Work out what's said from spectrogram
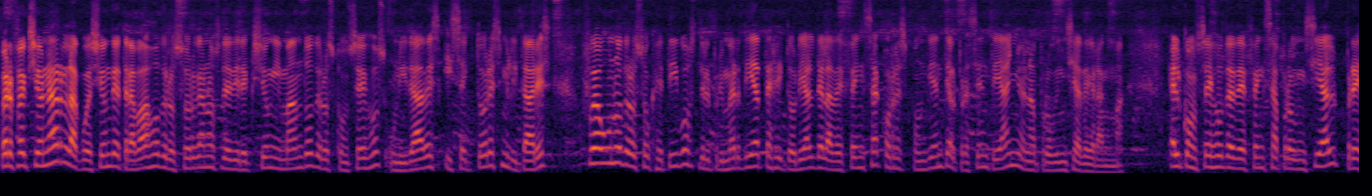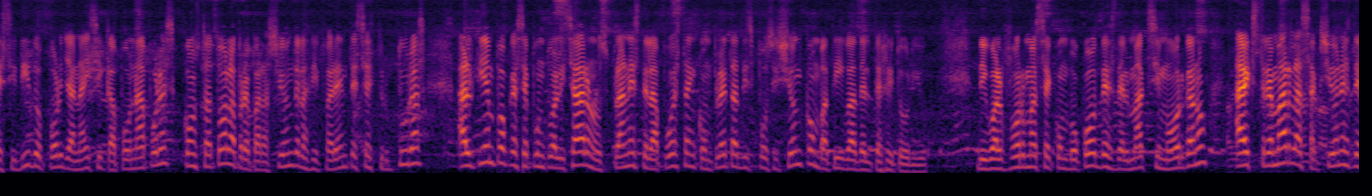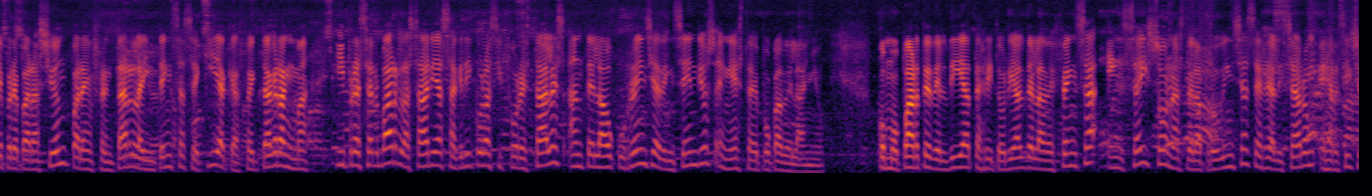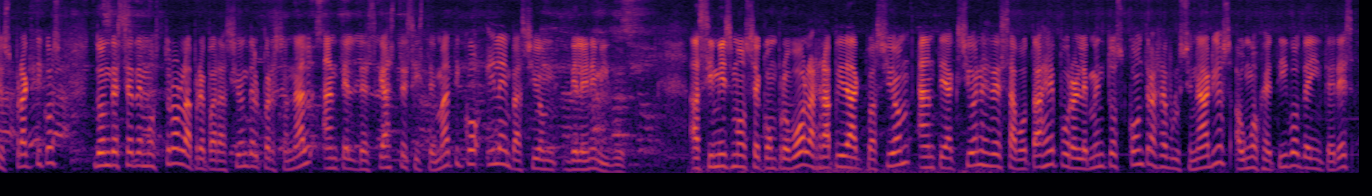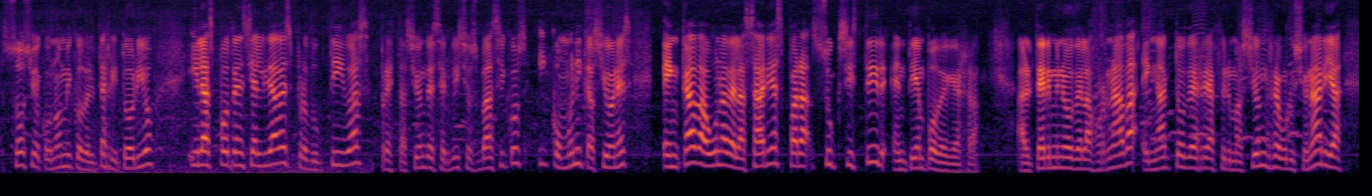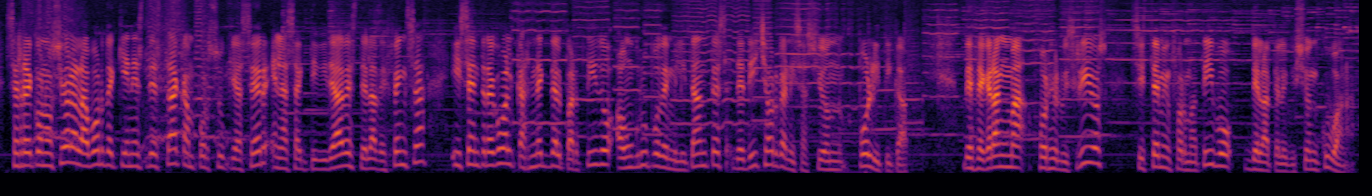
Perfeccionar la cohesión de trabajo de los órganos de dirección y mando de los consejos, unidades y sectores militares fue uno de los objetivos del primer día territorial de la defensa correspondiente al presente año en la provincia de Granma. El Consejo de Defensa Provincial, presidido por Yanaisi Capó Nápoles, constató la preparación de las diferentes estructuras al tiempo que se puntualizaron los planes de la puesta en completa disposición combativa del territorio. De igual forma, se convocó desde el máximo órgano a extremar las acciones de preparación para enfrentar la intensa sequía que afecta a Granma y preservar las áreas agrícolas y forestales ante la ocurrencia de incendios en esta época del año. Como parte del Día Territorial de la Defensa, en seis zonas de la provincia se realizaron ejercicios prácticos donde se demostró la preparación del personal ante el desgaste sistemático y la invasión del enemigo. Asimismo, se comprobó la rápida actuación ante acciones de sabotaje por elementos contrarrevolucionarios a un objetivo de interés socioeconómico del territorio y las potencialidades productivas, prestación de servicios básicos y comunicaciones en cada una de las áreas para subsistir en tiempo de guerra. Al término de la jornada, en acto de reafirmación revolucionaria, se reconoció la labor de quienes destacan por su quehacer en las actividades de la defensa y se entregó el carnet del partido a un grupo de militantes de dicha organización política. Desde Granma, Jorge Luis Ríos, Sistema Informativo de la Televisión Cubana.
